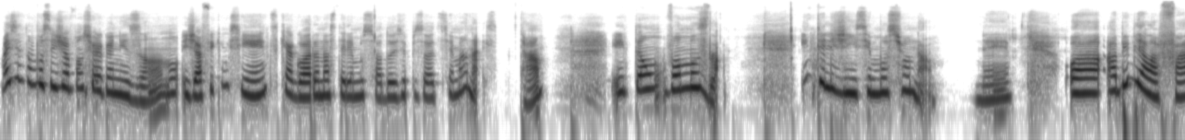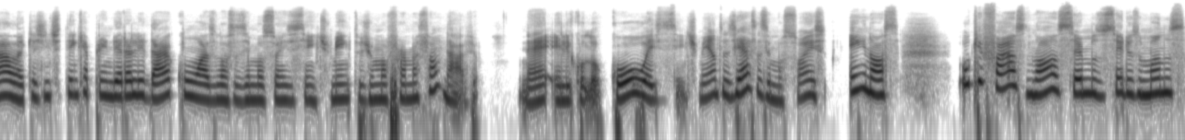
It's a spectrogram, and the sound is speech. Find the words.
Mas então vocês já vão se organizando e já fiquem cientes que agora nós teremos só dois episódios semanais, tá? Então, vamos lá. Inteligência emocional, né? A, a Bíblia ela fala que a gente tem que aprender a lidar com as nossas emoções e sentimentos de uma forma saudável, né? Ele colocou esses sentimentos e essas emoções em nós, o que faz nós sermos os seres humanos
